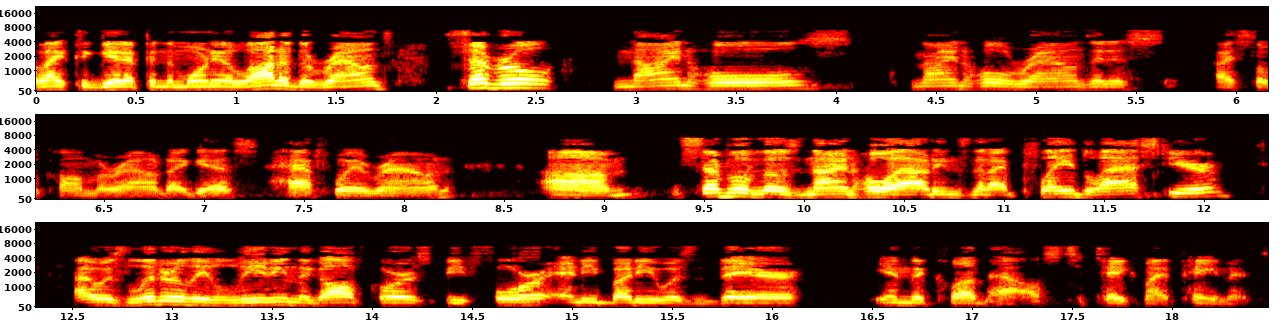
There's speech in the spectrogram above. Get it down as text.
I like to get up in the morning. A lot of the rounds, several nine holes, nine hole rounds. I just, I still call them a round, I guess, halfway round. Um, several of those nine hole outings that I played last year, I was literally leaving the golf course before anybody was there in the clubhouse to take my payment.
